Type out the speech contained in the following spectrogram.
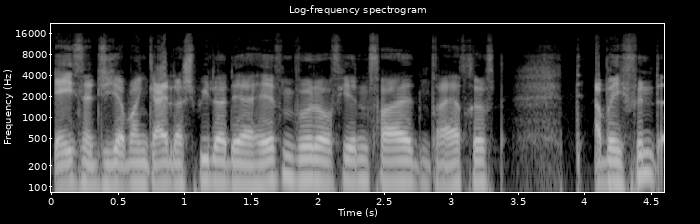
Er ist natürlich aber ein geiler Spieler, der helfen würde auf jeden Fall, den Dreier trifft. Aber ich finde,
